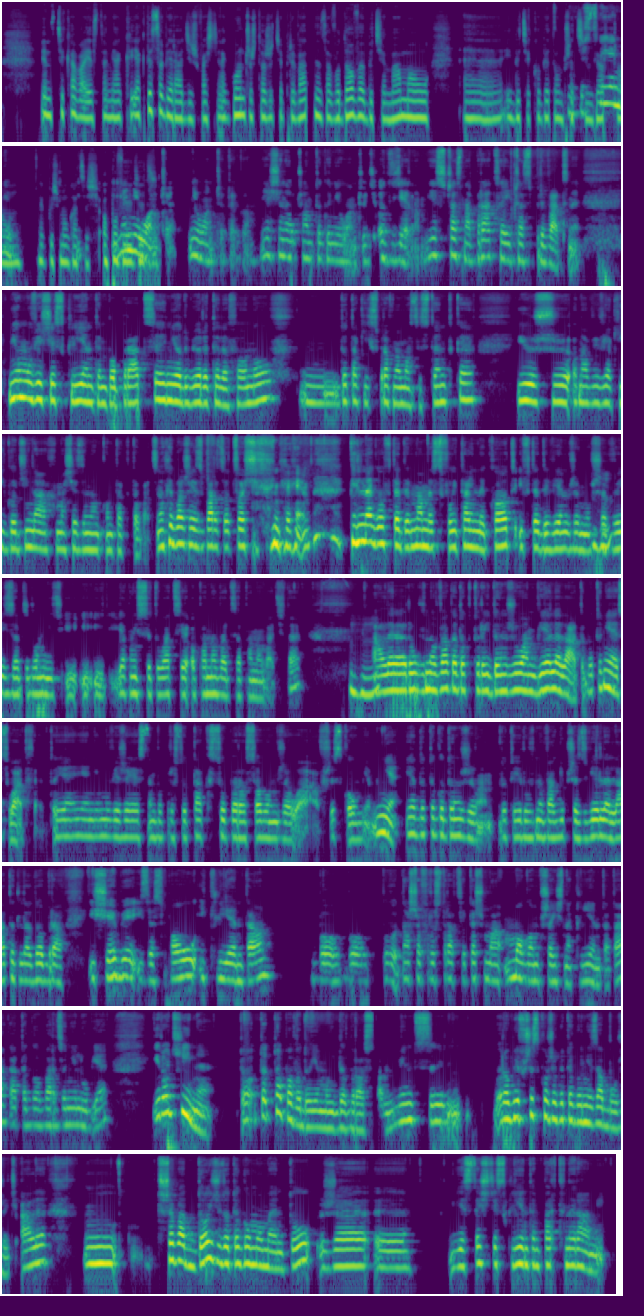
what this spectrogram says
więc ciekawa jestem, jak, jak ty sobie radzisz właśnie, jak łączysz to życie prywatne, zawodowe, bycie mamą e, i bycie kobietą przedsiębiorczą, ja nie, jakbyś mogła coś opowiedzieć. Ja nie łączę, nie łączę tego. Ja się nauczyłam tego nie łączyć, oddzielam. Jest czas na pracę i czas prywatny. Nie umówię się z klientem po pracy, nie odbiorę telefonów, mm, do takich spraw mam asystentkę, już ona wie w jakich godzinach ma się ze mną kontaktować. No chyba, że jest bardzo coś, nie wiem, pilnego, wtedy mamy swój tajny kod i wtedy wiem, że muszę mhm. wyjść, zadzwonić i, i, i jakąś sytuację opanować, zapanować, tak? Mhm. Ale równowaga, do której dążyłam wiele lat, bo to nie jest łatwe. To ja, ja nie mówię, że jestem po prostu tak super osobą, że wow, wszystko umiem. Nie, ja do tego dążyłam, do tej równowagi przez wiele lat dla dobra i siebie, i zespołu, i klienta, bo, bo, bo nasze frustracje też ma, mogą przejść na klienta, tak? a tego bardzo nie lubię. I rodziny. To, to, to powoduje mój dobrostan, więc y, robię wszystko, żeby tego nie zaburzyć, ale mm, trzeba dojść do tego momentu, że y, jesteście z klientem partnerami.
